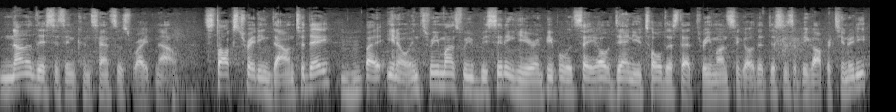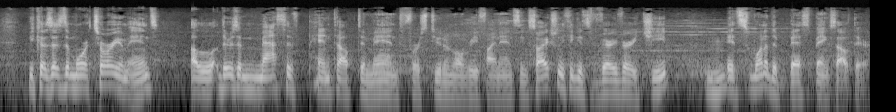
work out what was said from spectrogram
None of this is in consensus right now. Stocks trading down today, mm-hmm. but you know, in three months we'd be sitting here and people would say, "Oh, Dan, you told us that three months ago that this is a big opportunity," because as the moratorium ends, a, there's a massive pent-up demand for student loan refinancing. So I actually think it's very, very cheap. Mm-hmm. It's one of the best banks out there.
